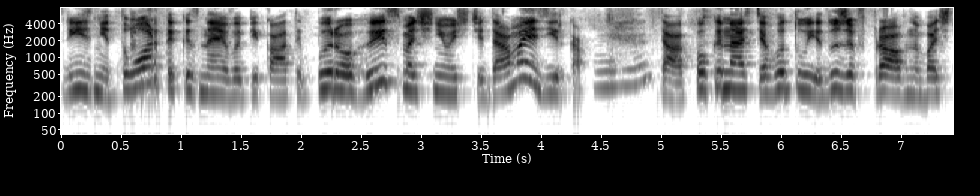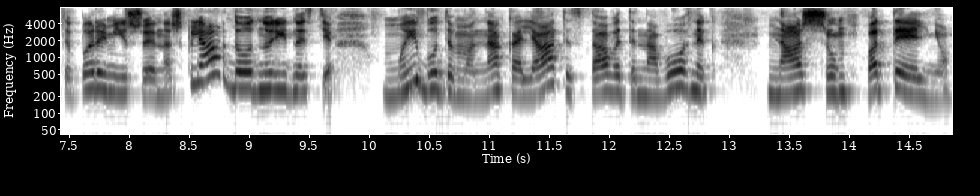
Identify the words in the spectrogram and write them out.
різні тортики з нею випікати, пироги смачнющі, да, моя зірка? Мгм. Так, поки Настя готує дуже вправно, бачите, перемішує наш кляр до однорідності, ми будемо накаляти, ставити на вогник нашу пательню.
